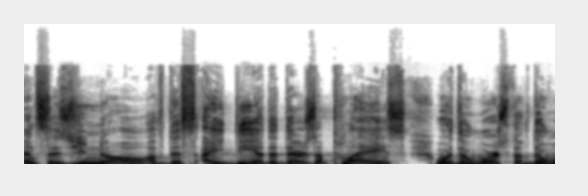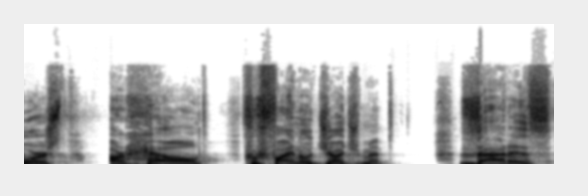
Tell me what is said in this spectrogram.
and says, you know of this idea that there's a place where the worst of the worst are held for final judgment. That is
